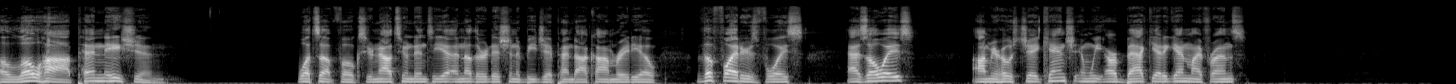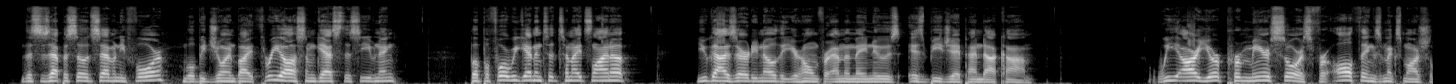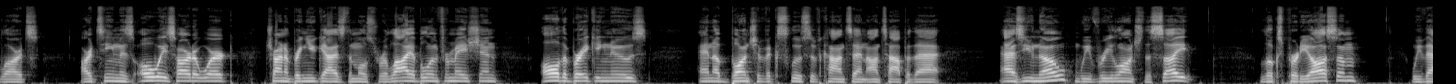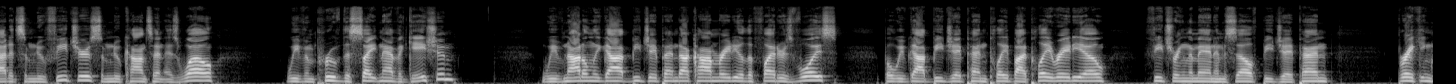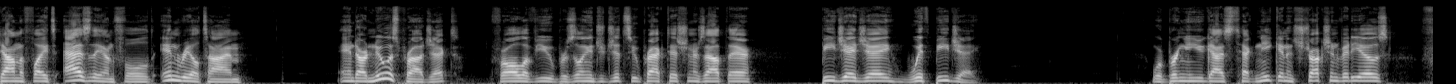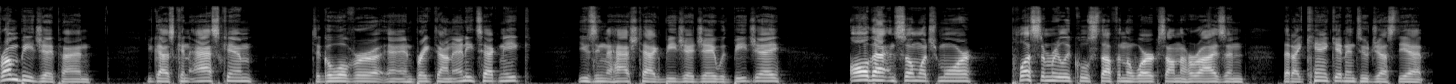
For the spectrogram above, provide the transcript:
Aloha, Penn Nation. What's up, folks? You're now tuned into yet another edition of BJPenn.com Radio, the fighter's voice. As always, I'm your host, Jay Kench, and we are back yet again, my friends. This is episode 74. We'll be joined by three awesome guests this evening. But before we get into tonight's lineup, you guys already know that your home for MMA news is BJPenn.com. We are your premier source for all things mixed martial arts. Our team is always hard at work trying to bring you guys the most reliable information, all the breaking news, and a bunch of exclusive content on top of that. As you know, we've relaunched the site. Looks pretty awesome. We've added some new features, some new content as well. We've improved the site navigation. We've not only got BJPenn.com radio, the fighter's voice, but we've got BJ Penn play by play radio featuring the man himself, BJ Penn, breaking down the fights as they unfold in real time. And our newest project, for all of you Brazilian Jiu Jitsu practitioners out there, BJJ with BJ. We're bringing you guys technique and instruction videos from BJ Penn. You guys can ask him to go over and break down any technique using the hashtag BJJ with BJ. All that and so much more, plus some really cool stuff in the works on the horizon that I can't get into just yet.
